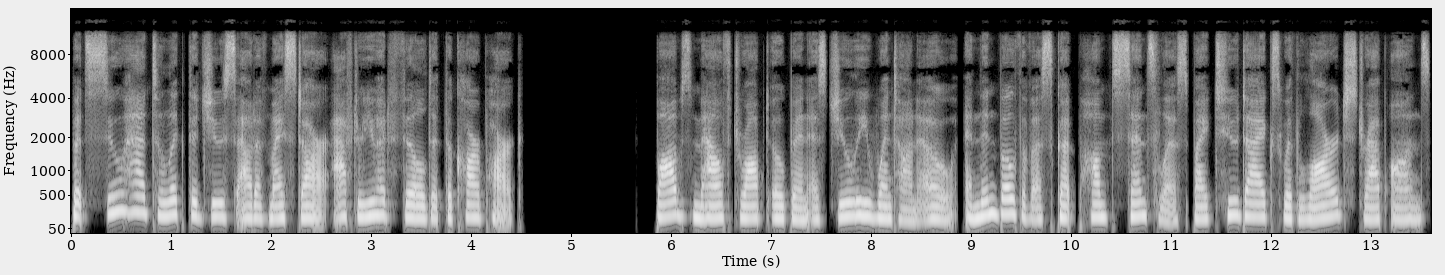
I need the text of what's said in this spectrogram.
but Sue had to lick the juice out of my star after you had filled at the car park. Bob's mouth dropped open as Julie went on, Oh, and then both of us got pumped senseless by two dykes with large strap ons,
